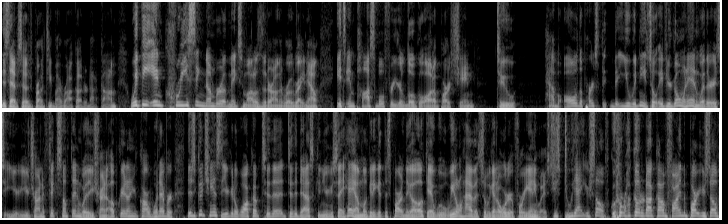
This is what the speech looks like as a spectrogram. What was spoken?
this episode is brought to you by RockAuto.com. With the increasing number of makes and models that are on the road right now, it's impossible for your local auto parts chain to have all the parts that, that you would need. So if you're going in, whether it's you're, you're trying to fix something, whether you're trying to upgrade on your car, whatever, there's a good chance that you're going to walk up to the to the desk and you're going to say, "Hey, I'm looking to get this part," and they go, "Okay, well, we don't have it, so we got to order it for you anyways." Just do that yourself. Go to RockAuto.com, find the part yourself,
